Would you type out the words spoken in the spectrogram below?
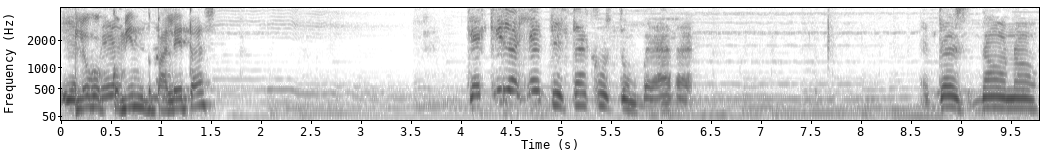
Y luego comiendo paletas. Que aquí la gente está acostumbrada. Entonces, no, no.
